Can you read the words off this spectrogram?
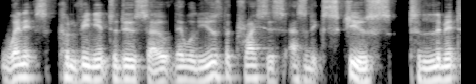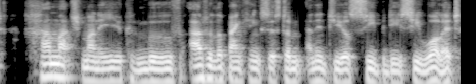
when it's convenient to do so, they will use the crisis as an excuse to limit how much money you can move out of the banking system and into your CBDC wallet,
